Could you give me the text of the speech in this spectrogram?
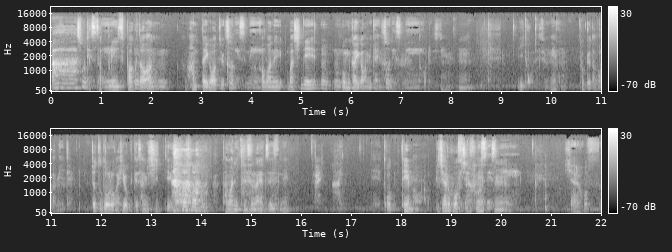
ああそうですね。ザ・プリンスパークタワーのうんうんうん。反対側というかそうですね。赤羽橋でうんうん。お向かい側みたいなそうとですね。ころですね。うん。いいところですよね。東京タワーが見えてちょっと道路が広くて寂しいっていう たまに傷なやつですね、はい。はい。えー、とテーマはビジュアルフォースビジュアルフォースですうんね、ビジュアルフォース。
